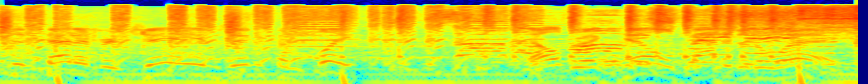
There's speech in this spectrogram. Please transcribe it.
Pass intended for James, incomplete. Eldrick Hill batted it away.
